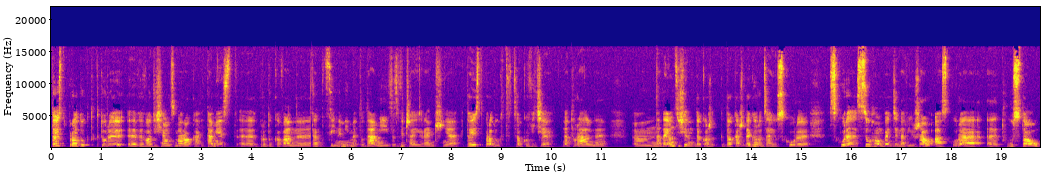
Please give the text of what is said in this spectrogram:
To jest produkt, który e, wywodzi się z Maroka i tam jest e, produkowany tradycyjnymi metodami, zazwyczaj ręcznie. To jest produkt całkowicie naturalny, nadający się do, do każdego rodzaju skóry skórę suchą będzie nawilżał, a skórę e, tłustą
